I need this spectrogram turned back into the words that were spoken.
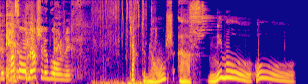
le 300 au beurre chez le boulanger. Carte blanche à Nemo. Oh,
